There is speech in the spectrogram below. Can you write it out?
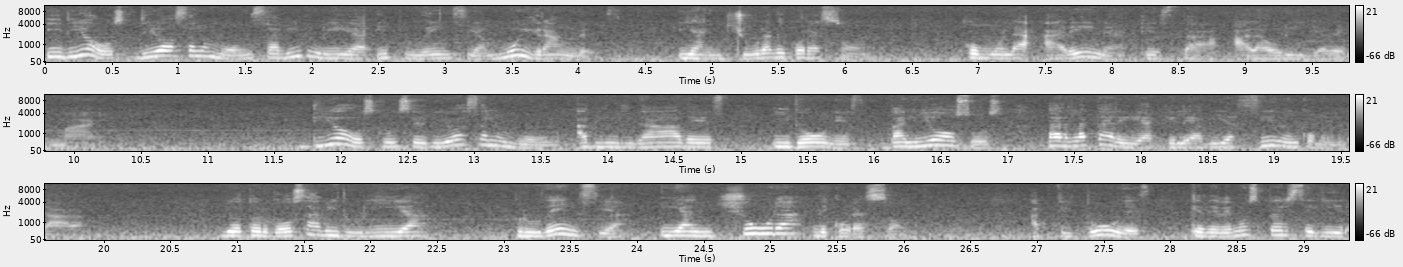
Y Dios dio a Salomón sabiduría y prudencia muy grandes y anchura de corazón, como la arena que está a la orilla del mar. Dios concedió a Salomón habilidades y dones valiosos para la tarea que le había sido encomendada. Le otorgó sabiduría, prudencia y anchura de corazón, aptitudes que debemos perseguir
